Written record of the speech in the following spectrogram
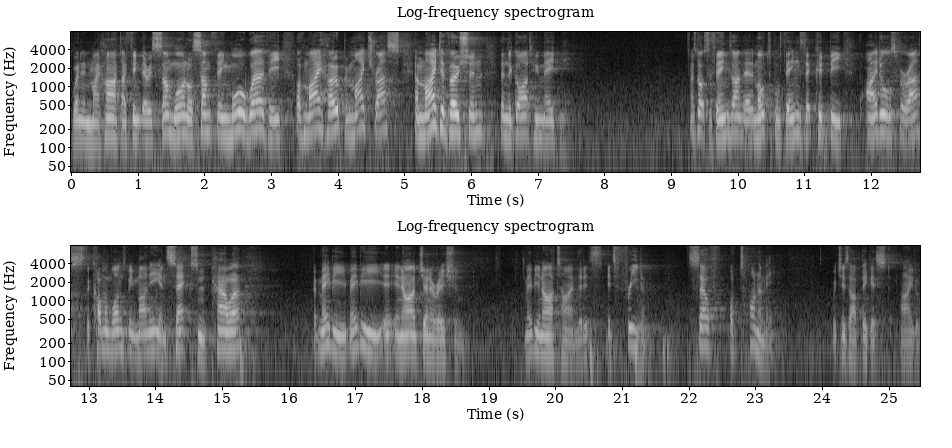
It's when in my heart I think there is someone or something more worthy of my hope and my trust and my devotion than the God who made me. There's lots of things, aren't there? Multiple things that could be idols for us. The common ones would be money and sex and power. But maybe, maybe in our generation, maybe in our time, that it's, it's freedom, self autonomy, which is our biggest idol.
